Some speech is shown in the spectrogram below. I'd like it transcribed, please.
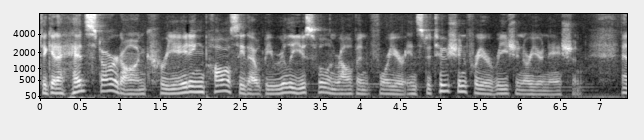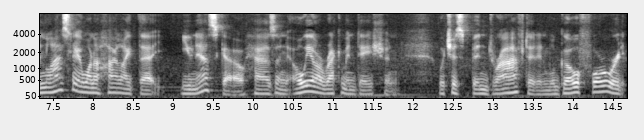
to get a head start on creating policy that will be really useful and relevant for your institution, for your region, or your nation. And lastly, I want to highlight that UNESCO has an OER recommendation which has been drafted and will go forward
